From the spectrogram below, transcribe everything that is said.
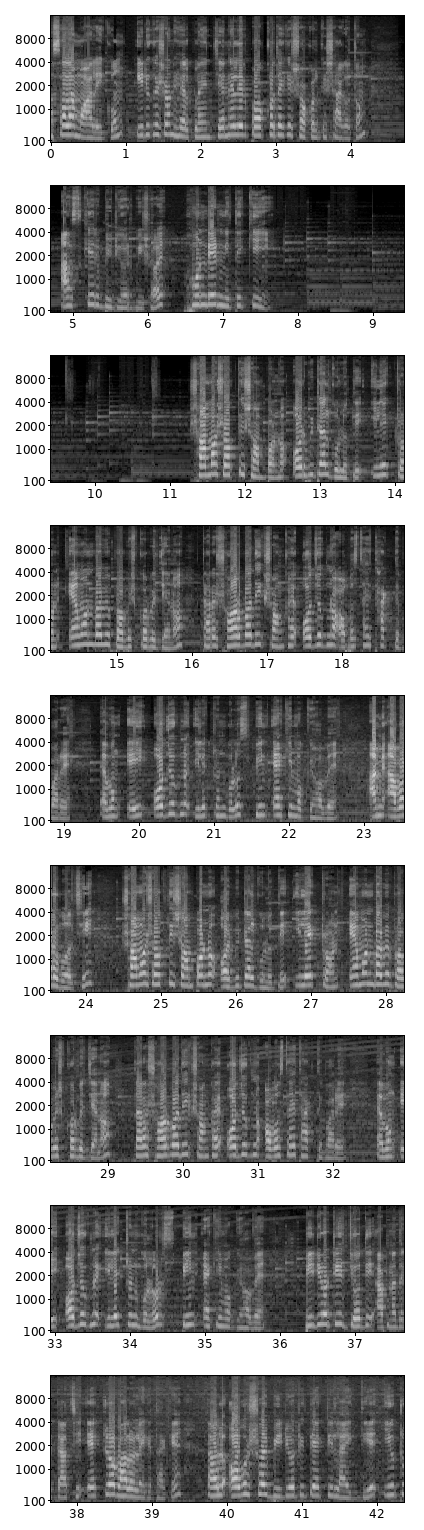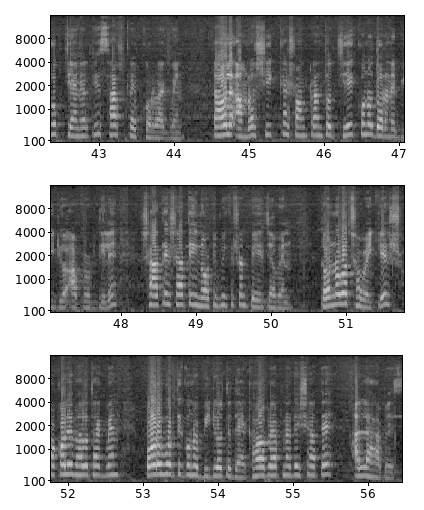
আসসালামু আলাইকুম education helpline চ্যানেলের পক্ষ থেকে সকলকে স্বাগতম। আজকের ভিডিওর বিষয়, হন্ডের নীতি কি? সমশক্তি সম্পন্ন অরবিটালগুলোতে ইলেকট্রন এমনভাবে প্রবেশ করবে যেন তারা সর্বাধিক সংখ্যায় অযগ্ন অবস্থায় থাকতে পারে এবং এই অযগ্ন ইলেকট্রনগুলো স্পিন একই মুখে হবে। আমি আবারও বলছি, সমশক্তি সম্পন্ন অরবিটালগুলোতে ইলেকট্রন এমনভাবে প্রবেশ করবে যেন তারা সর্বাধিক সংখ্যায় অযগ্ন অবস্থায় থাকতে পারে এবং এই অযগ্ন ইলেকট্রনগুলোর স্পিন একইমুখী হবে। ভিডিওটি যদি আপনাদের কাছে একটুও ভালো লেগে থাকে, তাহলে অবশ্যই ভিডিওটিতে একটি লাইক দিয়ে ইউটিউব চ্যানেলটি সাবস্ক্রাইব করে রাখবেন। তাহলে আমরা শিক্ষা সংক্রান্ত যে কোনো ধরনের ভিডিও আপলোড দিলে সাথে সাথেই নোটিফিকেশন পেয়ে যাবেন। ধন্যবাদ সবাইকে, সকলে ভালো থাকবেন। পরবর্তী কোনো ভিডিওতে দেখা হবে আপনাদের সাথে। আল্লাহ হাফেজ।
